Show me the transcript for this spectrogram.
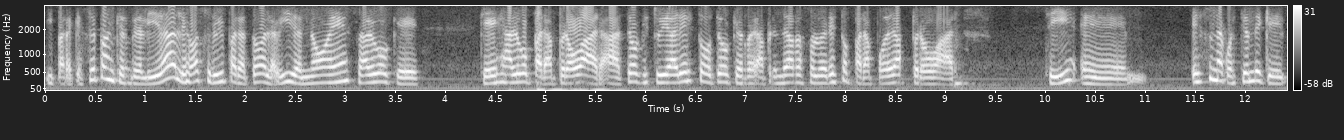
y para que sepan que en realidad les va a servir para toda la vida, no es algo que, que es algo para probar, ah, tengo que estudiar esto o tengo que aprender a resolver esto para poder aprobar, ¿sí? Eh, es una cuestión de que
